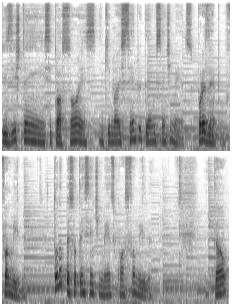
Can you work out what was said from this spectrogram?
existem situações em que nós sempre temos sentimentos. Por exemplo, família. Toda pessoa tem sentimentos com as famílias. Então,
